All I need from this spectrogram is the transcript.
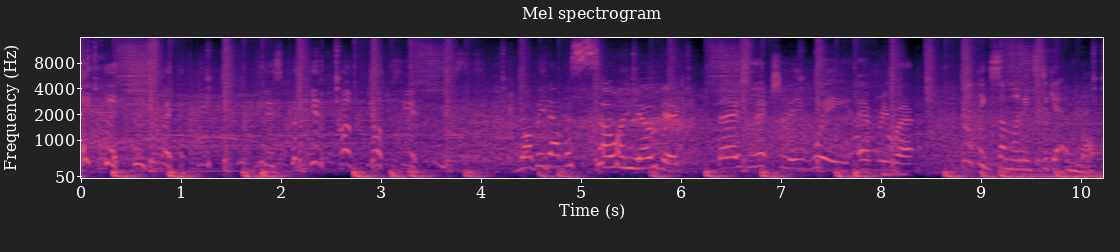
He's been on your shoes. Robbie, that was so unyogic. There's literally wee everywhere. I think someone needs to get a mop.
